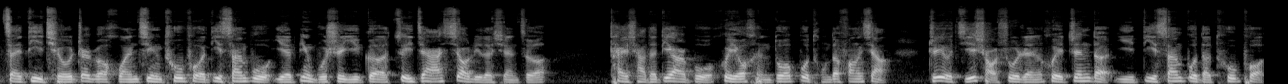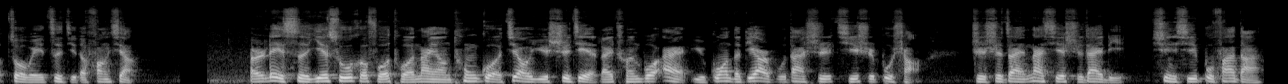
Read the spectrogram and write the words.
在地球这个环境突破第三步也并不是一个最佳效率的选择。太傻的第二步会有很多不同的方向。只有极少数人会真的以第三步的突破作为自己的方向，而类似耶稣和佛陀那样通过教育世界来传播爱与光的第二部大师其实不少，只是在那些时代里讯息不发达，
